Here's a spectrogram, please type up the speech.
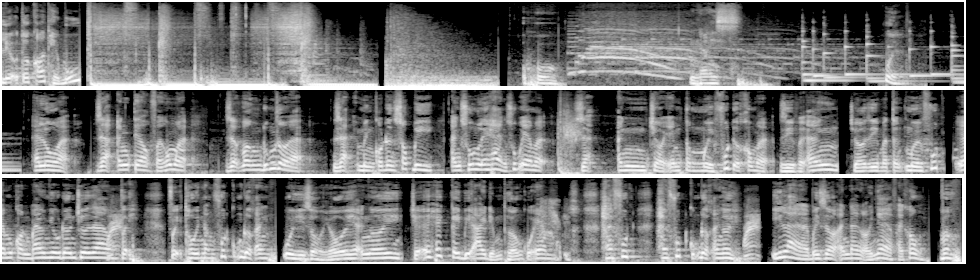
Liệu tôi có thể bú Oh. Nice. Ui. Alo ạ. Dạ anh Tèo phải không ạ? Dạ vâng đúng rồi ạ. Dạ mình có đơn Shopee, anh xuống lấy hàng giúp em ạ. Dạ anh chờ em tầm 10 phút được không ạ? Gì vậy anh? Chờ gì mà tận 10 phút? Em còn bao nhiêu đơn chưa giao? Vậy vậy thôi 5 phút cũng được anh. Ui rồi ôi anh ơi, trễ hết KPI điểm thưởng của em. 2 phút, 2 phút cũng được anh ơi. Ý là bây giờ anh đang ở nhà phải không? Vâng,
